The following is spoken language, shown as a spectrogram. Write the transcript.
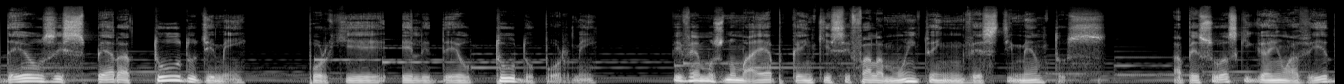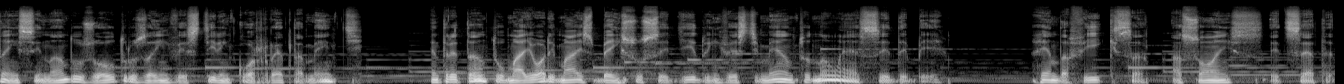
Deus espera tudo de mim, porque Ele deu tudo por mim. Vivemos numa época em que se fala muito em investimentos. Há pessoas que ganham a vida ensinando os outros a investirem corretamente. Entretanto, o maior e mais bem-sucedido investimento não é CDB, renda fixa, ações, etc.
